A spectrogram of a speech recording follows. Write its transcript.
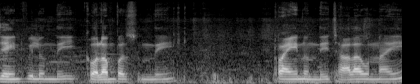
జైంట్ వీల్ ఉంది కొలంబస్ ఉంది ట్రైన్ ఉంది చాలా ఉన్నాయి.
